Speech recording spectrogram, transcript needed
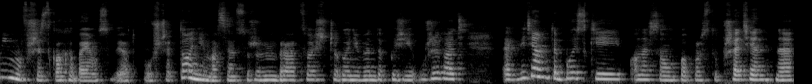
Mimo wszystko chyba ją sobie odpuszczę. To nie ma sensu, żebym brała coś, czego nie będę później używać. E, Widziałam te błyski, one są po prostu przeciętne.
